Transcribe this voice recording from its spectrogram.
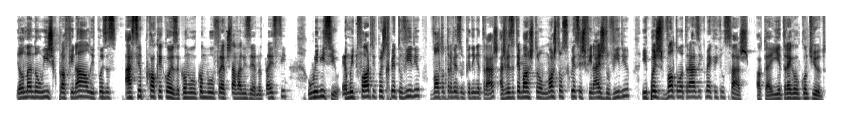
ele manda um isco para o final e depois há sempre qualquer coisa, como, como o Fred estava a dizer no Tasty. O início é muito forte e depois de repente o vídeo volta outra vez um bocadinho atrás. Às vezes até mostram, mostram sequências finais do vídeo e depois voltam atrás e como é que aquilo se faz, ok? E entregam o conteúdo.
